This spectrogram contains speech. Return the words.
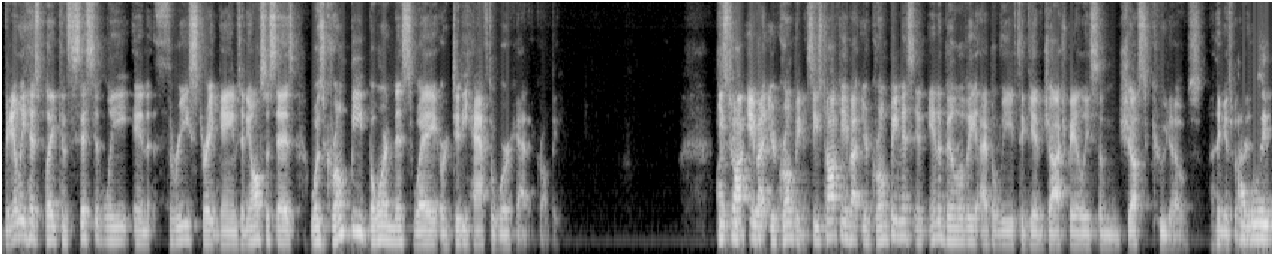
bailey has played consistently in three straight games and he also says was grumpy born this way or did he have to work at it grumpy he's talking about your grumpiness he's talking about your grumpiness and inability i believe to give josh bailey some just kudos i think is what i believe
